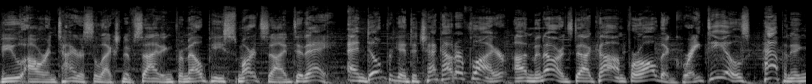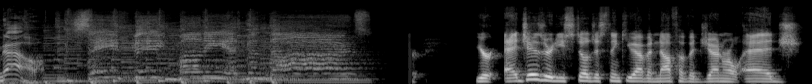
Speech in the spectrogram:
View our entire selection of siding from LP SmartSide today. And don't forget to check out our flyer on menards.com for all the great deals happening now. Save big money at Menards. your edges, or do you still just think you have enough of a general edge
